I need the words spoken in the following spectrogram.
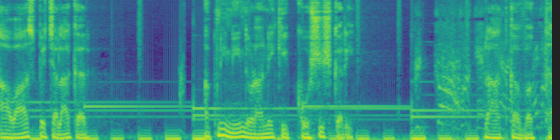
आवाज़ पे चलाकर अपनी नींद उड़ाने की कोशिश करी। रात का वक्त था।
